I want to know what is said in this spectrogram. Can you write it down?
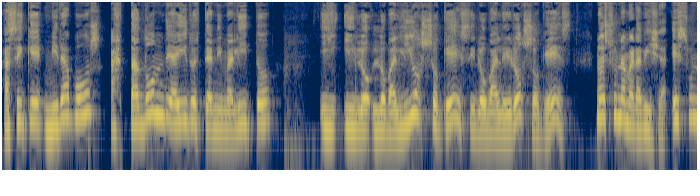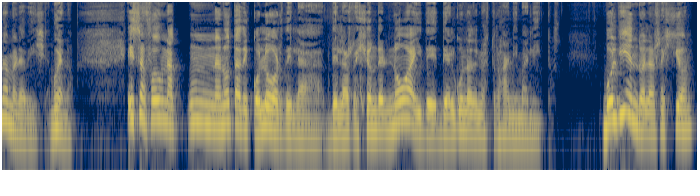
Así que mira vos hasta dónde ha ido este animalito y, lo, valioso que es y lo valeroso que es. No es una maravilla, es una maravilla. Bueno, esa fue una, nota de color de la, de la región del NOA y de, de algunos de nuestros animalitos. Volviendo a la región,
